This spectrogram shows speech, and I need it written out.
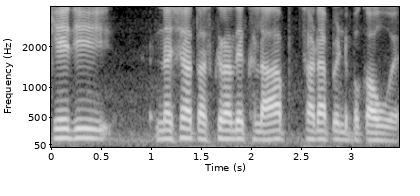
ਕਿ ਜੀ ਨਸ਼ਾ ਤਸਕਰਾਂ ਦੇ ਖਿਲਾਫ ਸਾਡਾ ਪਿੰਡ ਪਕਾਊ ਹੈ।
